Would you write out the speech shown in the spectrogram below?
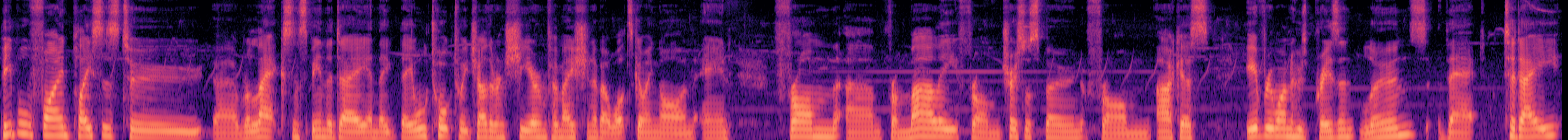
People find places to uh, relax and spend the day, and they, they all talk to each other and share information about what's going on. And from um, from Marley, from Trestle Spoon, from Arcus, everyone who's present learns that today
